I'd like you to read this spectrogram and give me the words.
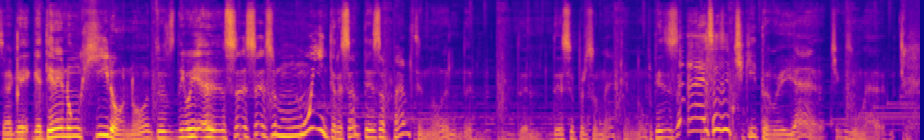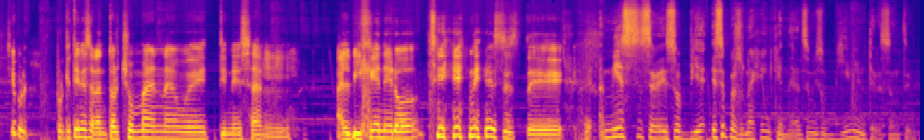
o sea, que, que tienen un giro, ¿no? Entonces, digo, es, es- es muy interesante esa parte, ¿no? Del- del- del- de ese personaje, ¿no? Porque dices, ah, ese es el chiquito, güey, ya, chingue su madre. Sí, porque, porque tienes a la antorcha humana, güey, tienes al al bigénero, tienes este Eh, A mí ese se me hizo bien, ese personaje en general se me hizo bien interesante. güey.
